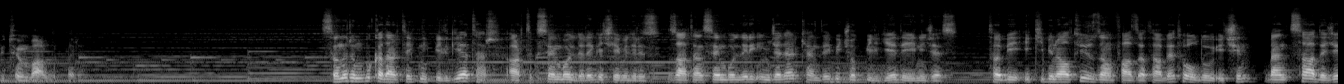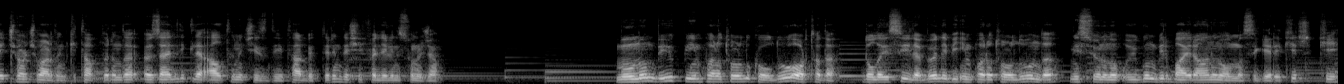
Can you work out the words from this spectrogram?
bütün varlıkları. Sanırım bu kadar teknik bilgi yeter. Artık sembollere geçebiliriz. Zaten sembolleri incelerken de birçok bilgiye değineceğiz. Tabi 2600'den fazla tablet olduğu için ben sadece Churchward'ın kitaplarında özellikle altını çizdiği tabletlerin deşifrelerini sunacağım. Mu'nun büyük bir imparatorluk olduğu ortada. Dolayısıyla böyle bir imparatorluğun da misyonuna uygun bir bayrağının olması gerekir ki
